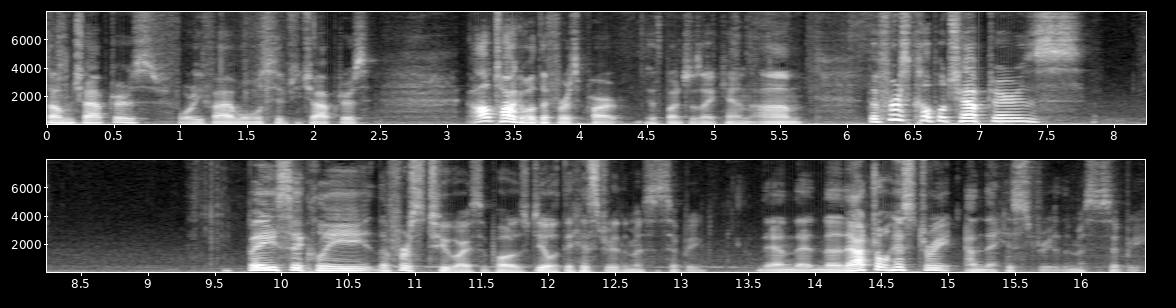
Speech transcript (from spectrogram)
some chapters, 45, almost 50 chapters. I'll talk about the first part as much as I can. Um, the first couple chapters, basically, the first two, I suppose, deal with the history of the Mississippi and the, the natural history and the history of the Mississippi.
